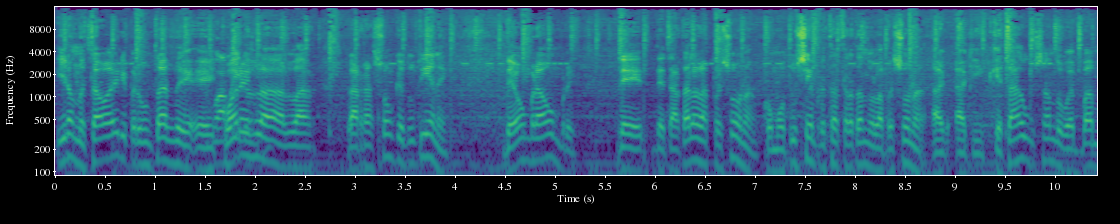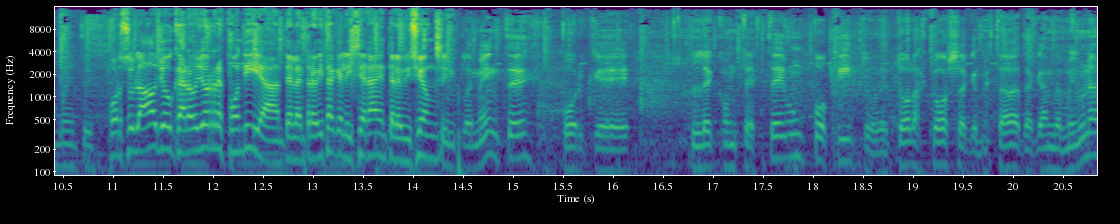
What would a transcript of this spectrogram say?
ir a donde estaba él y preguntarle eh, cuál es la, la- la razón que tú tienes de hombre a hombre de, de tratar a las personas como tú siempre estás tratando a la persona a- aquí, que estás abusando verbalmente. Por su lado, Joe Carollo respondía ante la entrevista que le hicieran en televisión. Simplemente porque le contesté un poquito de todas las cosas que me estaba atacando a mí. Una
